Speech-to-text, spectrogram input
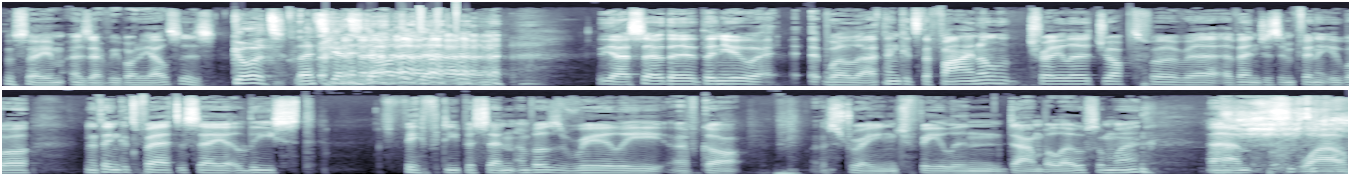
The same as everybody else's. Good. Let's get started then. Yeah, so the the new, well, I think it's the final trailer dropped for uh, Avengers: Infinity War, and I think it's fair to say at least fifty percent of us really have got a strange feeling down below somewhere. Um, Wow.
